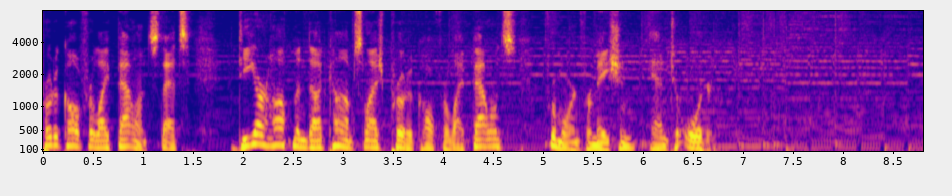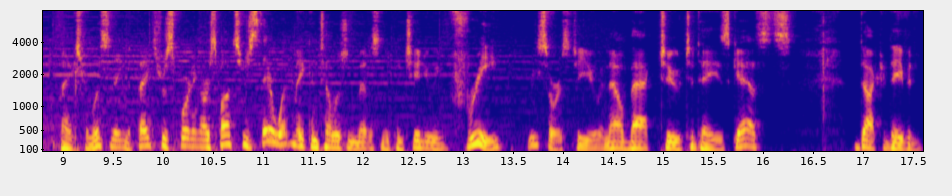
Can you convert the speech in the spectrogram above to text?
protocol for life balance. That's drhoffman.com slash protocol for life balance for more information and to order. Thanks for listening and thanks for supporting our sponsors. They're what make intelligent medicine a continuing free resource to you. And now back to today's guests, Dr. David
